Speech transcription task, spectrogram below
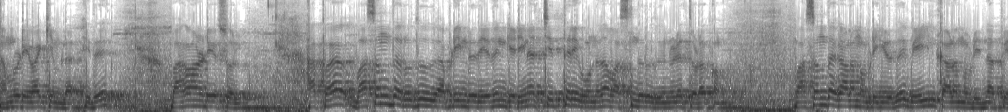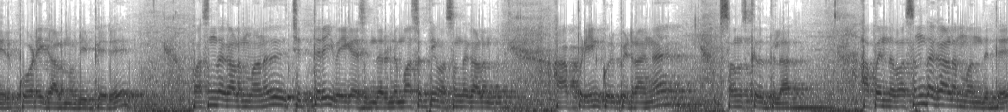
நம்மளுடைய வாக்கியமில் இது பகவானுடைய சொல். அப்போ வசந்த ருது அப்படின்றது எதுன்னு கேட்டிங்கன்னா சித்திரை ஒன்று தான் வசந்த ருதுவினுடைய தொடக்கம். வசந்த காலம் அப்படிங்கிறது வெயில் காலம் அப்படின்னு தான் பேர். கோடை காலம் அப்படின்னு பேர். வசந்த காலமானது சித்திரை வைகாசி. இந்த ரெண்டு மாதத்தையும் வசந்த காலம் அப்படின்னு குறிப்பிடுறாங்க சம்ஸ்கிருதத்தில். அப்போ இந்த வசந்த காலம் வந்துட்டு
